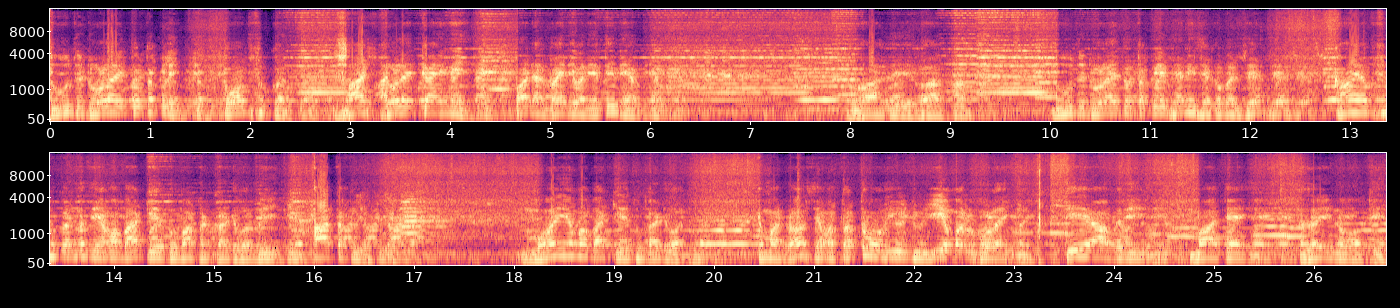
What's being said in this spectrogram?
દૂધ ઢોળાય તો તકલીફ. તો આપ શું કર? છાશ ઢોળાય કાંઈ નહીં. પાડાને ભાઈ દેવાની હતી ને એમ. વાહ રે વાહ. દૂધ ઢોળાય તો તકલીફ એની છે, ખબર છે? કાંઈ અપશુકર નથી એમાં બાકી હતું માખણ કાઢવાનું આ તકલીફ. મય એમાં બાકી હતું કાઢવાનું. એમાં રસ, એમાં તત્વ વયું એ અમારું ઢોળાઈ ગયું. તે આ બધી માં ત્યાં રહી ન હતી.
